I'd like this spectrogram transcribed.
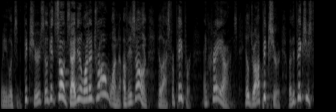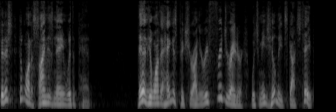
When he looks at the pictures, he'll get so excited he'll want to draw one of his own. He'll ask for paper and crayons. He'll draw a picture. When the picture's finished, he'll want to sign his name with a pen. Then he'll want to hang his picture on your refrigerator, which means he'll need scotch tape.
